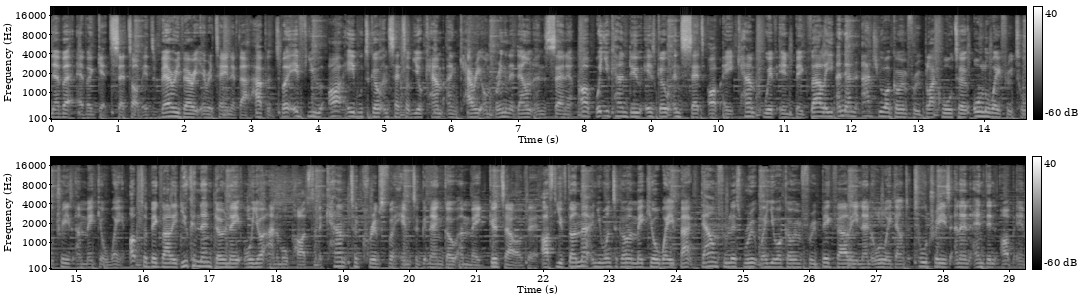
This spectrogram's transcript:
never ever gets set up. It's very very irritating if that happens but if you are able to go and set up your camp and carry on bringing it down and setting it up what you can do is go and set up a camp within Big Valley and then as you are going through Blackwater all the way through Tall Trees and make your way up to Big Valley you can then donate all your animal parts to the camp to Cripps for him to then go and make goods out of it. After you've done that and you want to go and make your way back down through this route where you are going through Big Valley and then all the way down to Tall Trees and then ending up in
